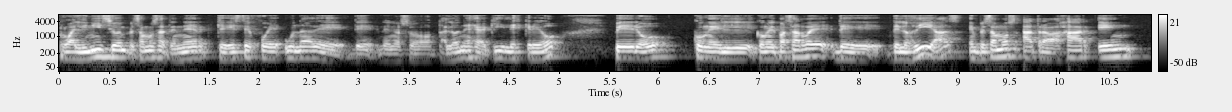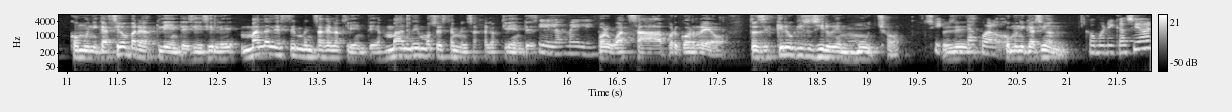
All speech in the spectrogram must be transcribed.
o al inicio empezamos a tener, que este fue una de, nuestros talones de Aquiles, creo, pero con el, con el pasar de, los días empezamos a trabajar en comunicación para los clientes y decirle, mándale este mensaje a los clientes, mandemos este mensaje a los clientes. Sí, los mailings. Por WhatsApp, por correo. Entonces creo que eso sirve mucho. Sí, de acuerdo. Comunicación. Comunicación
